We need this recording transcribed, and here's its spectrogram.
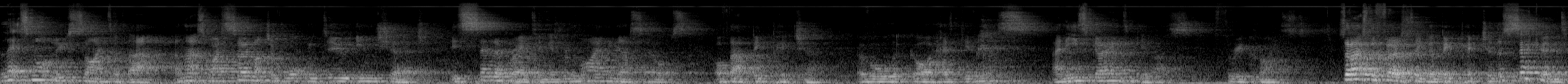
Let's not lose sight of that. And that's why so much of what we do in church is celebrating, is reminding ourselves of that big picture of all that God has given us and He's going to give us through Christ. So that's the first thing, the big picture. The second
